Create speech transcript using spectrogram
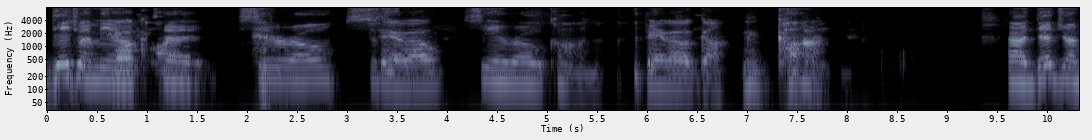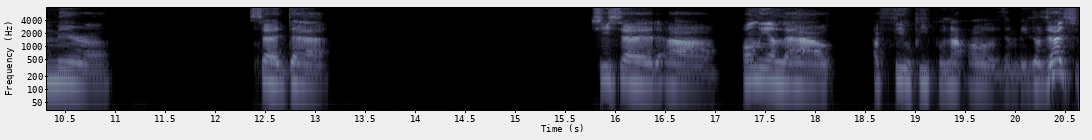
Dedra Meero said Zero. Zero. Zero Con. Zero Con. Con. Uh, Dedra Meero said that she said uh, only allow a few people, not all of them, because there's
